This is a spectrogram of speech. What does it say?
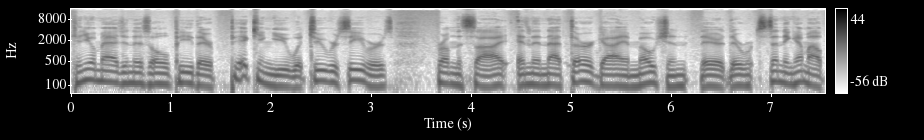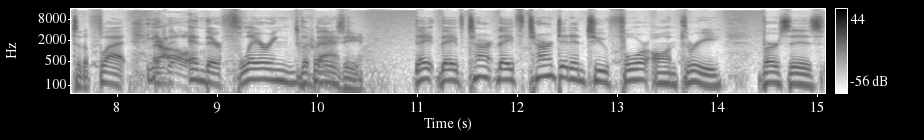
Can you imagine this, old P? They're picking you with two receivers from the side, and then that third guy in motion. They're they're sending him out to the flat, and, No. and they're flaring the Crazy. back. They they've turned they've turned it into four on three versus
